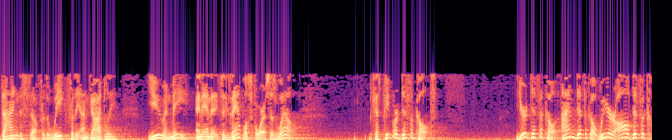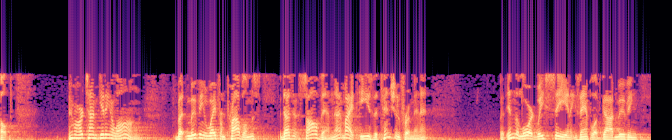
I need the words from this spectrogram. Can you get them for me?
Dying to self for the weak, for the ungodly, you and me. And and it's examples for us as well. Because people are difficult. You're difficult. I'm difficult. We are all difficult. We have a hard time getting along. But moving away from problems doesn't solve them. Now, it might ease the tension for a minute, but in the Lord, we see an example of God moving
